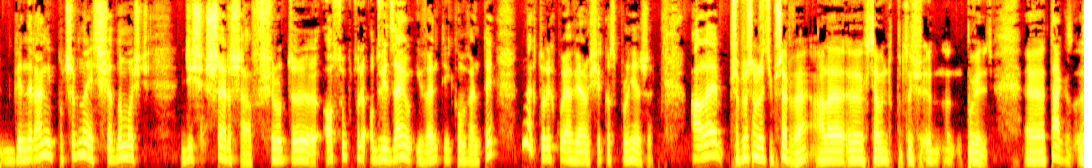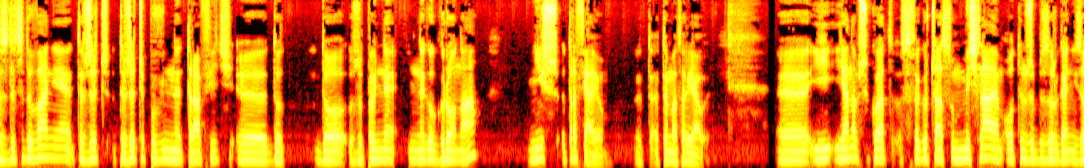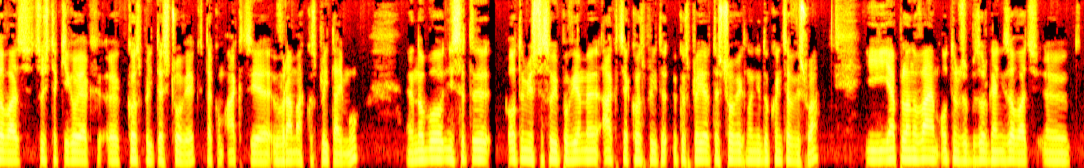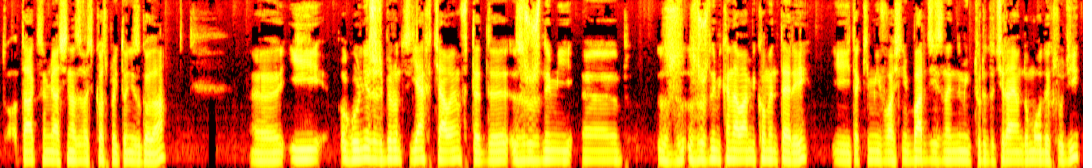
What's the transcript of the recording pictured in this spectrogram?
generalnie potrzebna jest świadomość gdzieś szersza wśród e, osób, które odwiedzają eventy i konwenty, na których pojawiają się cosplayerzy. Ale... Przepraszam, że ci przerwę, ale e, chciałbym tu coś powiedzieć. Tak, zdecydowanie te rzeczy, te rzeczy powinny trafić do, do zupełnie innego grona, niż trafiają te, te materiały. E, I ja na przykład swego czasu myślałem o tym, żeby zorganizować coś takiego jak e, Cosplay Też Człowiek, taką akcję w ramach Cosplay Time'u, e, no bo niestety o tym jeszcze sobie powiemy, akcja Cosplay, Cosplayer Też Człowiek no nie do końca wyszła. I ja planowałem o tym, żeby zorganizować, ta akcja miała się nazywać Cosplay to niezgoda. I ogólnie rzecz biorąc ja chciałem wtedy z różnymi z, z różnymi kanałami komentarzy i takimi właśnie bardziej znanymi, które docierają do młodych ludzi,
